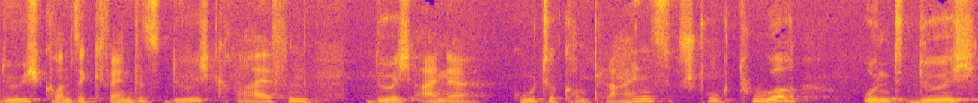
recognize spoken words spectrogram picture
durch konsequentes Durchgreifen, durch eine gute Compliance-Struktur und durch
